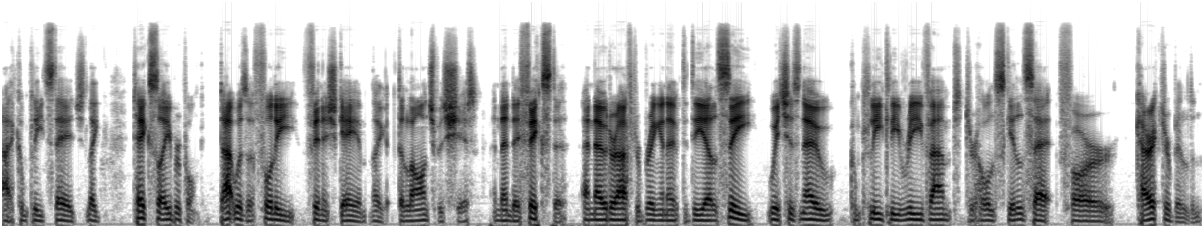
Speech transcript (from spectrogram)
at a complete stage. Like, take Cyberpunk. That was a fully finished game. Like, the launch was shit. And then they fixed it. And now they're after bringing out the DLC, which is now completely revamped their whole skill set for character building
